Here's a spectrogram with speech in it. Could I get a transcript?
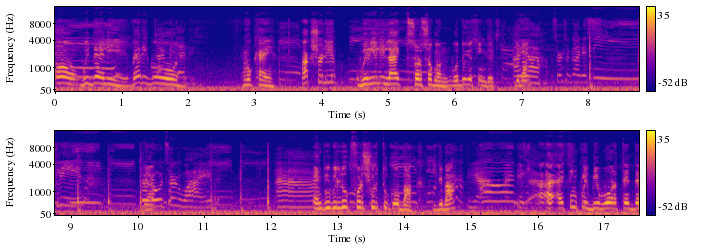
Oh, with Ellie. Very good. Okay. Actually, we really liked Sorsogon. What do you think, babe? Ah, Diba? yeah. Sorsogon is clean. The Yeah. roads are wide. Um, And we will look for sure to go back. Diba? yeah. I, I think will be worth it uh,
